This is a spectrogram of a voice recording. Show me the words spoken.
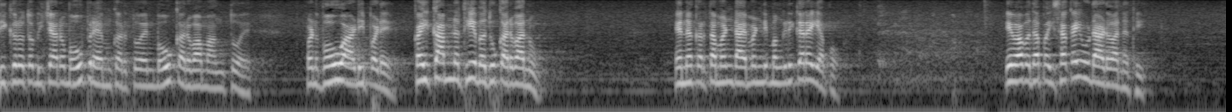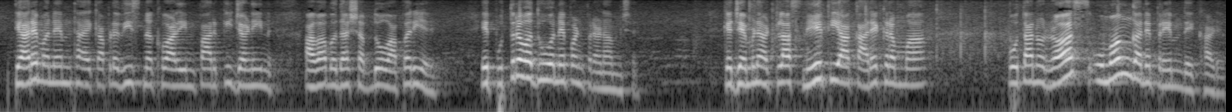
દીકરો તો બિચારો બહુ પ્રેમ કરતો હોય બહુ કરવા માંગતો હોય. પણ બહુ આડી પડે. કંઈ કામ નથી એ બધું કરવાનું. એના કરતાં મને ડાયમંડની બંગડી કરાવી આપો. એવા બધા પૈસા કંઈ ઉડાડવા નથી. ત્યારે મને એમ થાય કે આપણે વીસ નખવાળીને, પારકી જણીને આવા બધા શબ્દો વાપરીએ. એ પુત્રવધુઓને પણ પ્રણામ છે. કે જેમણે આટલા સ્નેહથી આ કાર્યક્રમમાં પોતાનો રસ, ઉમંગ અને પ્રેમ દેખાડ્યો.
